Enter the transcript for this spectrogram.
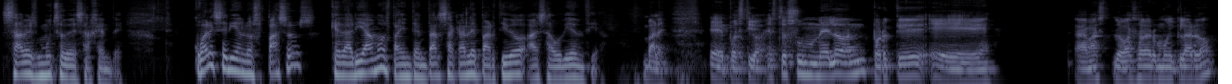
sabes mucho de esa gente. ¿Cuáles serían los pasos que daríamos para intentar sacarle partido a esa audiencia? Vale, eh, pues tío, esto es un melón porque eh, además lo vas a ver muy claro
